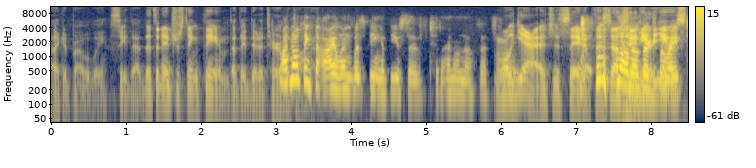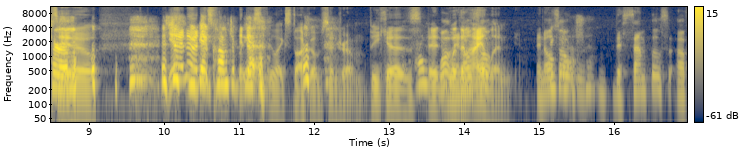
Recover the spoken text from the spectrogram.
I could probably see that. That's an interesting theme that they did a terrible. Well, I don't job think the island was being abusive to. I don't know if that's. Well, right- yeah, it's just saying if there's I don't know something if you're that's the right used term. to. It's yeah, just no, you it get does- comfortable. It does Yeah. feel like Stockholm syndrome because I- it, Well, with an also- island. And also, the samples of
